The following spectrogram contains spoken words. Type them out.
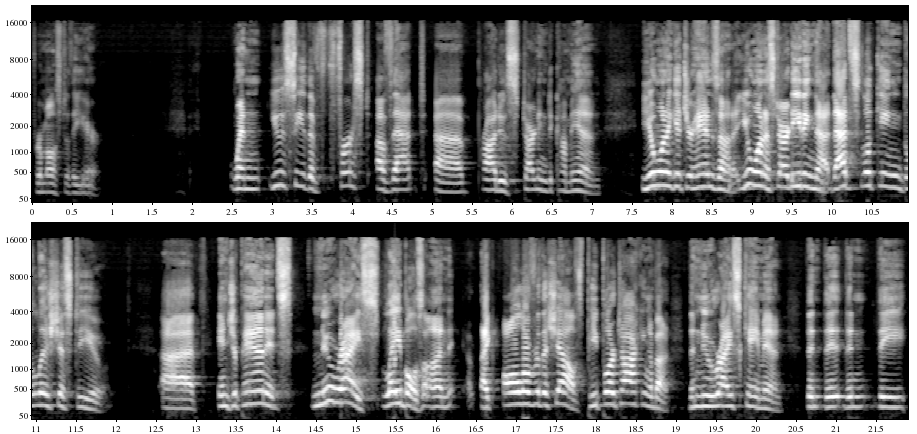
for most of the year when you see the first of that uh, produce starting to come in, you want to get your hands on it. You want to start eating that. That's looking delicious to you. Uh, in Japan, it's new rice labels on like all over the shelves. People are talking about it. The new rice came in. The, the, the, the,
